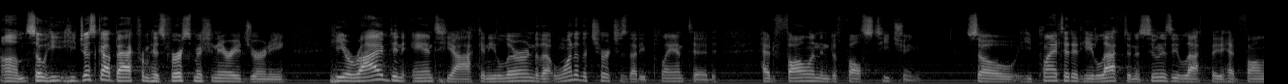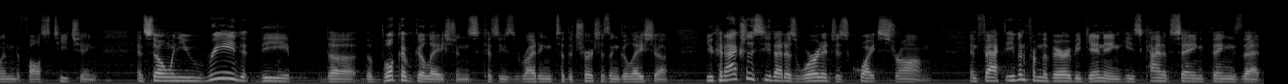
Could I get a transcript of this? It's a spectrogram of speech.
um, so he, he just got back from his first missionary journey. He arrived in Antioch, and he learned that one of the churches that he planted had fallen into false teaching. So he planted it, he left, and as soon as he left, they had fallen into false teaching. And so when you read the the, the book of Galatians, because he's writing to the churches in Galatia, you can actually see that his wordage is quite strong. In fact, even from the very beginning, he's kind of saying things that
